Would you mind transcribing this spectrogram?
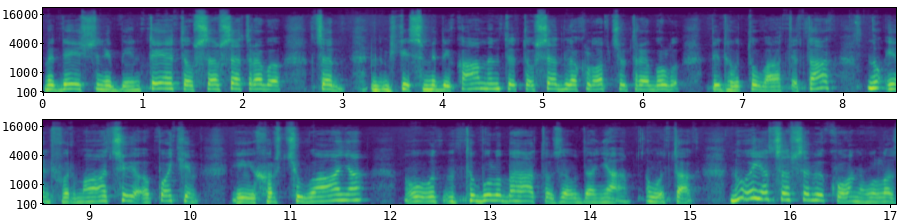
медичні бінти, то все, все треба, це якісь медикаменти, то все для хлопців треба було підготувати. Так? Ну, інформацію, а потім і харчування. То було багато завдання. От так. Ну, я це все виконувала.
